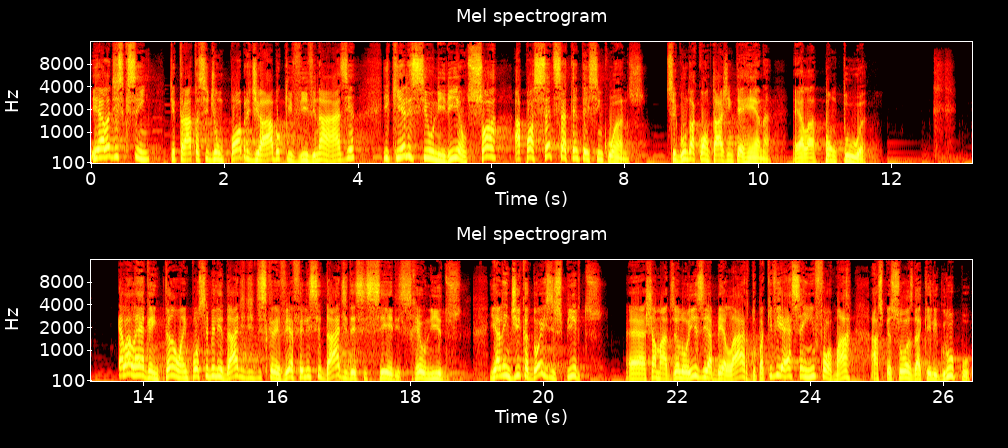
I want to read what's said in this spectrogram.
E ela diz que sim que trata-se de um pobre diabo que vive na Ásia e que eles se uniriam só após 175 anos, segundo a contagem terrena, ela pontua. Ela alega então a impossibilidade de descrever a felicidade desses seres reunidos e ela indica dois espíritos é, chamados Heloísa e Abelardo para que viessem informar as pessoas daquele grupo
